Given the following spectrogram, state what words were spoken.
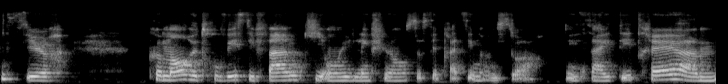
sur comment retrouver ces femmes qui ont eu de l'influence sur ces pratiques dans l'histoire. Et ça a été très euh,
